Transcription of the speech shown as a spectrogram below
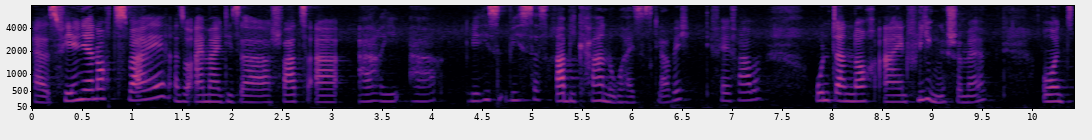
es fehlen ja noch zwei. Also einmal dieser schwarze Ari, wie, hieß, wie hieß das? Rabicano heißt es, glaube ich, die Fellfarbe. Und dann noch ein Fliegengeschimmel. Und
